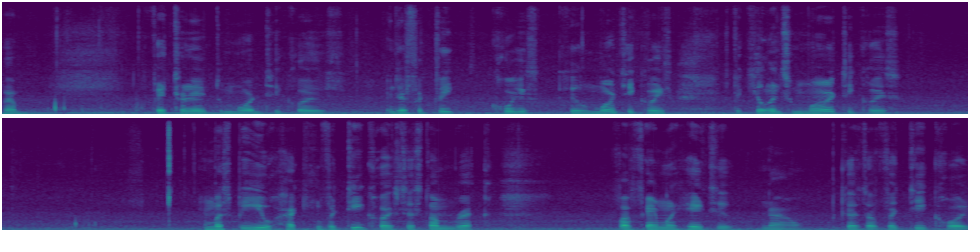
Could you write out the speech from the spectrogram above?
them, they turn into more decoys. And if the decoys kill more decoys, they kill into more decoys. It must be you hacking the decoy system, Rick. My family hates you now because of the decoy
